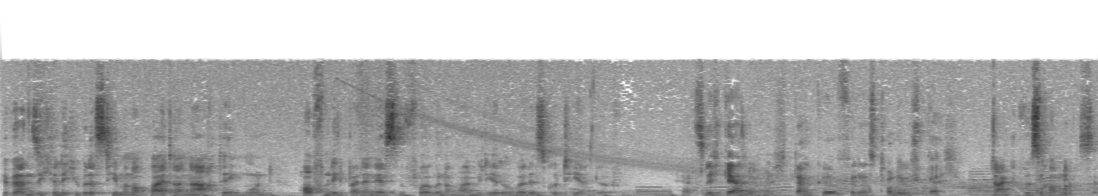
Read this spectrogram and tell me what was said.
Wir werden sicherlich über das Thema noch weiter nachdenken und hoffentlich bei der nächsten Folge nochmal mit dir darüber diskutieren dürfen. Herzlich gerne. Ich danke für das tolle Gespräch. Danke fürs Kommen, Axel.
